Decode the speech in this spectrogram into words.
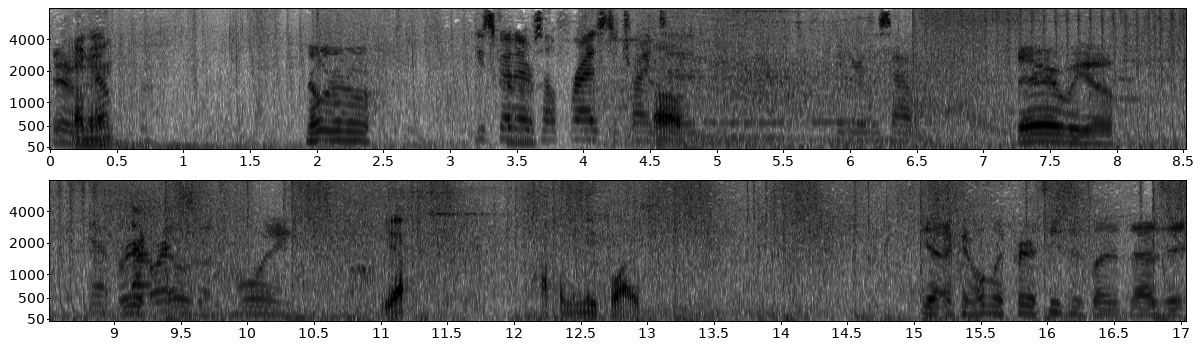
There we Come go. in. No, no, no. He's gonna Uh-huh. self-res to try Oh. to figure this out. There we go. Yeah, Rick, that that was annoying. Yep. Happened to me twice. Yeah, I can hold my paracesis, but that's it.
